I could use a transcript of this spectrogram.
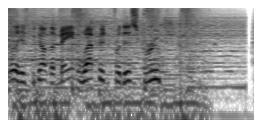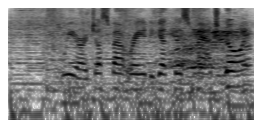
Really has become the main weapon for this group. We are just about ready to get this match going.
